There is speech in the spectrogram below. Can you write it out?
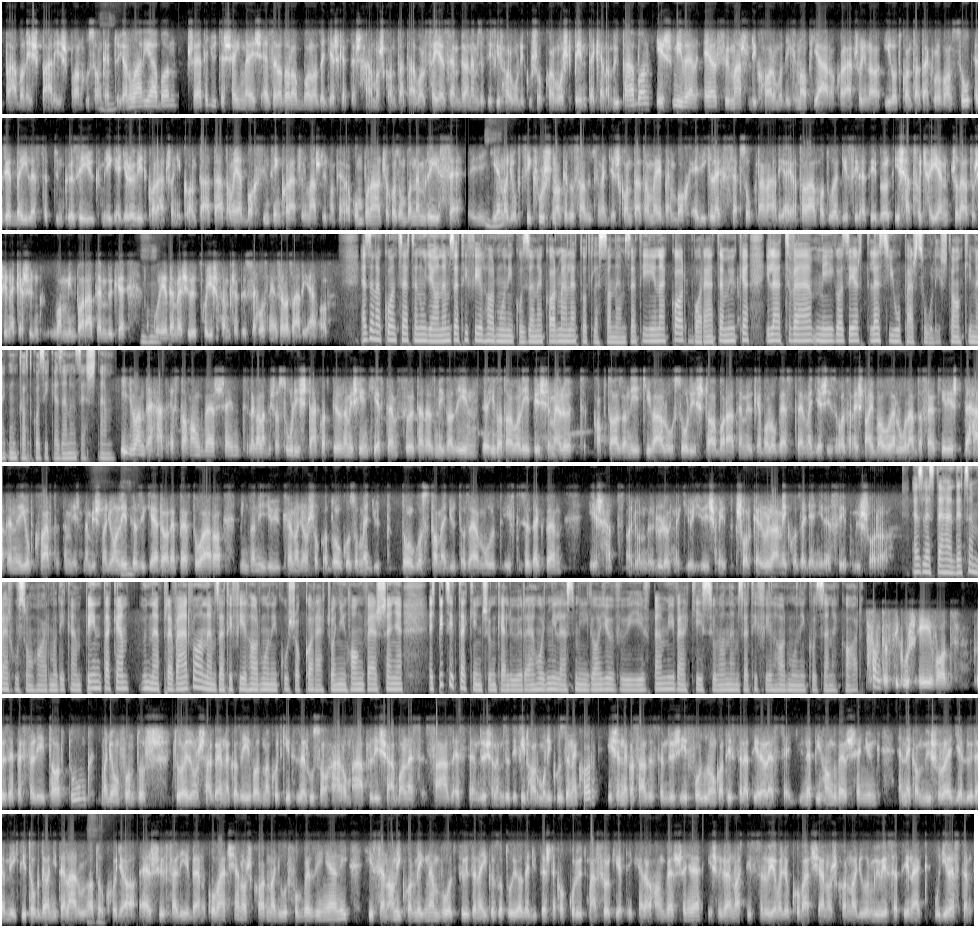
Pában és Párizsban 22. Uh-huh. januárjában saját együtteseimmel, és ezzel a darabbal az 1-es, 2-es, 3-as kantátával fejezem be a Nemzeti Filharmonikusokkal most pénteken a Műpában, és mivel első, második, harmadik napjára karácsonyra írott kantátákról van szó, ezért beillesztettünk közéjük még egy rövid karácsonyi kantátát, amelyet Bach szintén karácsony második napjára komponál, csak azonban nem része egy uh-huh. ilyen nagyobb ciklusnak, ez a 151-es kantát, amelyben Bach egyik legszebb szopránáriája található egész életéből, és hát hogyha ilyen csodálatos énekesünk van, mint barátemberke, uh-huh. akkor érdemes őt, hogy is nem csak összehozni ezzel az áriával. Ezen a koncerten ugye a Nemzeti Filharmonikus Zenekar mellett ott lesz a Nemzeti Énekkar, barátemőke, illetve még azért lesz jó pár szólista, aki megmutatkozik ezen az estem. Így van, tehát ezt a hangversenyt, legalábbis a szólistákat például nem is én kértem föl, tehát ez még az én hivatalba lépésem előtt kapta az a négy kiváló szólista, barátemőke, Balog Eszter, Megyesi Zoltán és Nagybauer Lóránda felkérést, de hát ennél jobb kvártet nem is, nem is nagyon létezik erre a repertoára, mind a négy őkkel nagyon sokat dolgozom együtt, dolgoztam együtt az elmúlt évtizedekben, és hát nagyon örülök neki, hogy ismét sor kerül rá méghozzá egy ennyire szép műsorral. Ez lesz tehát december 23-án pénteken, ünnepre várva a Nemzeti Filharmonikusok karácsonyi hangversenye. Egy picit tekintsünk előre, hogy mi lesz még a jövő évben, mivel készül a Nemzeti Filharmonikus Zenekar. Fantasztikus évad közepe felé tartunk. Nagyon fontos tulajdonsága ennek az évadnak, hogy 2023 áprilisában lesz 100 esztendős a Nemzeti Filharmonikus Zenekar, és ennek a 100 esztendős évfordulónk a tiszteletére lesz egy ünnepi hangversenyünk. Ennek a műsora egyelőre még titok, de annyit elárulhatok, hogy az első felében Kovács János karnagyúr fog vezényelni, hiszen amikor még nem volt főzeneigazgatója az együttesnek, akkor őt már fölkérték erre a hangversenyre, és mivel nagy tisztelője vagyok Kovács János karnagyúr művészetének, úgy éreztem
